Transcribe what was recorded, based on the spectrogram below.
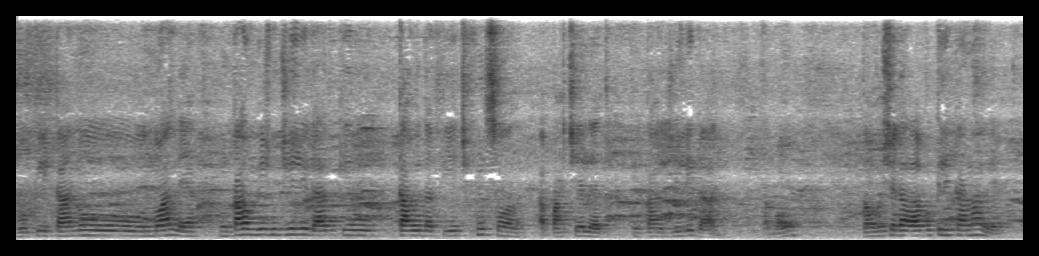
vou clicar no, no alerta. Um carro mesmo desligado, que o carro da Fiat funciona, a parte elétrica, com o carro desligado, tá bom? Então vou chegar lá, vou clicar no alerta.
